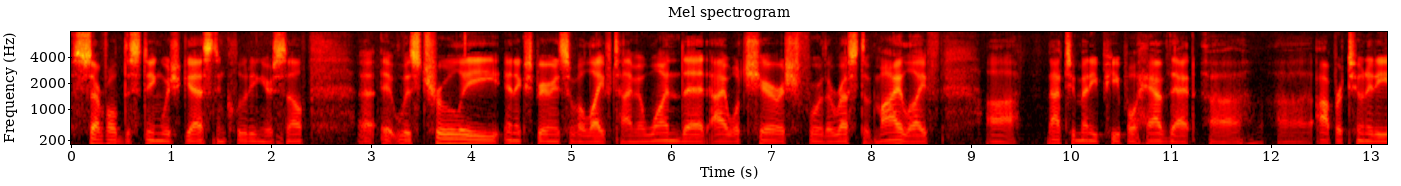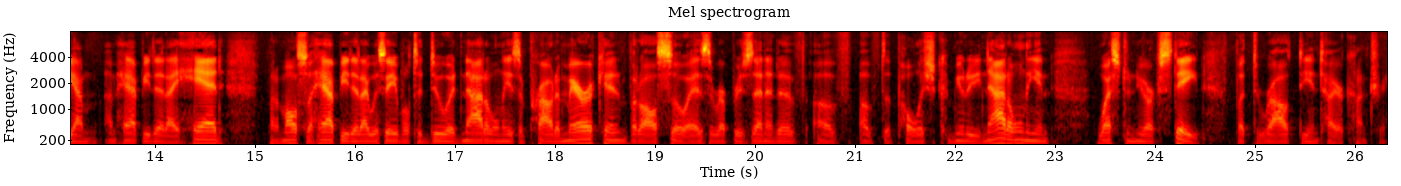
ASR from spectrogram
several distinguished guests, including yourself. Uh, it was truly an experience of a lifetime and one that I will cherish for the rest of my life. Uh, not too many people have that uh, opportunity. I'm, I'm happy that I had, but I'm also happy that I was able to do it not only as a proud American, but also as a representative of, of the Polish community, not only in Western New York State, but throughout the entire country.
